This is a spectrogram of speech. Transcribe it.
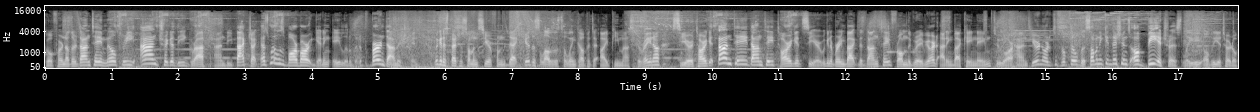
go for another Dante, mill 3, and trigger the Graff and the Backjack, as well as Barbar getting a little bit of burn damage in. We're to special summon Seer from the deck here. This allows us to link up into IP Masquerena. Seer target Dante, Dante target Seer. We're going to bring back the Dante from the graveyard, adding back a name to our hand here in order to fulfill the summoning conditions of Beatrice, Lady of the Eternal.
